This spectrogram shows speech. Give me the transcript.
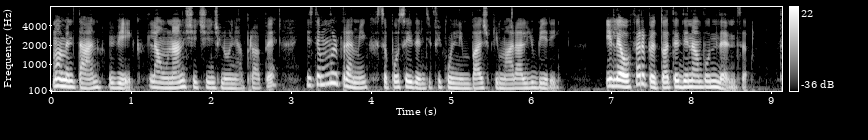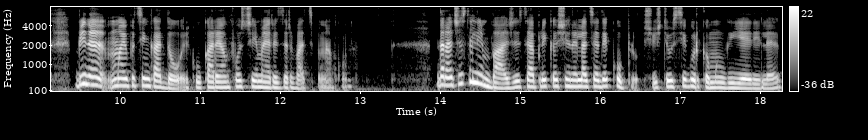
Momentan, Vic, la un an și cinci luni aproape, este mult prea mic să pot să identific un limbaj primar al iubirii. Îi le ofer pe toate din abundență. Bine, mai puțin cadouri, cu care am fost cei mai rezervați până acum. Dar aceste limbaje se aplică și în relația de cuplu și știu sigur că mângâierile,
